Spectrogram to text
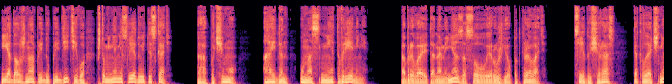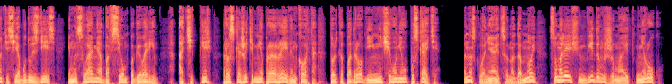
Я должна предупредить его, что меня не следует искать». «А почему?» «Айден, у нас нет времени». Обрывает она меня, засовывая ружье под кровать. «В следующий раз как вы очнетесь, я буду здесь, и мы с вами обо всем поговорим. А теперь расскажите мне про Рейвенкорта, только подробнее ничего не упускайте». Она склоняется надо мной, с умоляющим видом сжимает мне руку.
